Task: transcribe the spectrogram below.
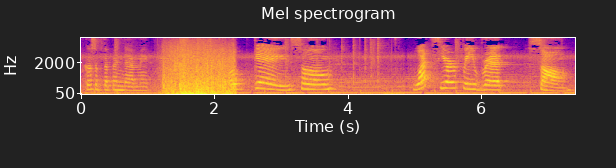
because of the pandemic okay so what's your favorite song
